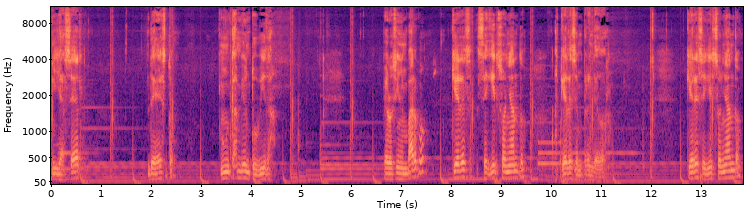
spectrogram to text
y hacer de esto un cambio en tu vida. Pero sin embargo, quieres seguir soñando a que eres emprendedor. Quieres seguir soñando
